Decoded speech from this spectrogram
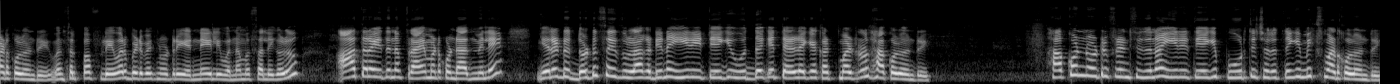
ಮಾಡ್ಕೊಳ್ಳೋಣ್ರಿ. ಒಂದು ಸ್ವಲ್ಪ ಫ್ಲೇವರ್ ಬಿಡಬೇಕು ನೋಡ್ರಿ ಎಣ್ಣೆಯಲ್ಲಿ ಒಣ ಮಸಾಲೆಗಳು. ಆ ಥರ ಇದನ್ನು ಫ್ರೈ ಮಾಡ್ಕೊಂಡಾದ್ಮೇಲೆ ಎರಡು ದೊಡ್ಡ ಸೈಜ್ ಉಳ್ಳಾಗಡ್ಡಿನ ಈ ರೀತಿಯಾಗಿ ಉದ್ದಕ್ಕೆ ತೆಳ್ಳಗೆ ಕಟ್ ಮಾಡಿರೋದು ಹಾಕೊಳ್ಳೋಣ್ರಿ. ಹಾಕೊಂಡು ನೋಡ್ರಿ ಫ್ರೆಂಡ್ಸ್ ಇದನ್ನು ಈ ರೀತಿಯಾಗಿ ಪೂರ್ತಿ ಚಲೋತ್ನಾಗಿ ಮಿಕ್ಸ್ ಮಾಡ್ಕೊಳ್ಳೋಣ್ರಿ.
